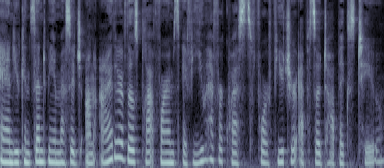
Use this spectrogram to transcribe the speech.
And you can send me a message on either of those platforms if you have requests for future episode topics too.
